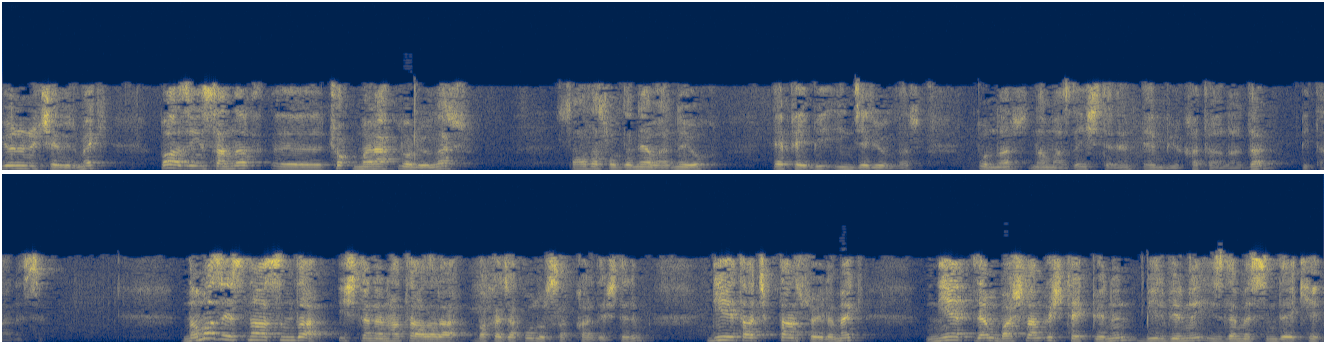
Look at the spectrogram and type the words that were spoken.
yönünü çevirmek. Bazı insanlar e, çok meraklı oluyorlar. Sağda solda ne var ne yok. Epey bir inceliyorlar. Bunlar namazda işlenen en büyük hatalardan bir tanesi. Namaz esnasında işlenen hatalara bakacak olursak kardeşlerim, niyeti açıktan söylemek, niyetle başlangıç tekbirinin birbirini izlemesindeki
